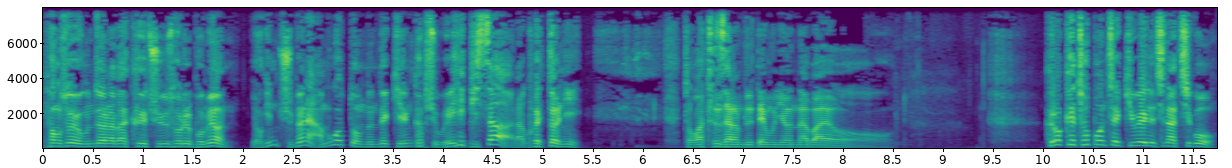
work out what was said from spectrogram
평소에 운전하다 그 주유소를 보면 여긴 주변에 아무것도 없는데 기름값이 왜 이리 비싸? 라고 했더니 저 같은 사람들 때문이었나 봐요. 그렇게 첫 번째 기회를 지나치고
